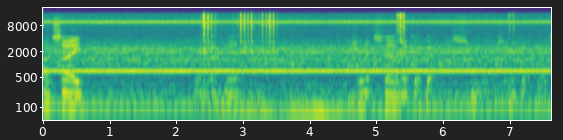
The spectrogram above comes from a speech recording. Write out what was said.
I'd say about here. Actually, let's uh, make it a bit smaller. So make it like this.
